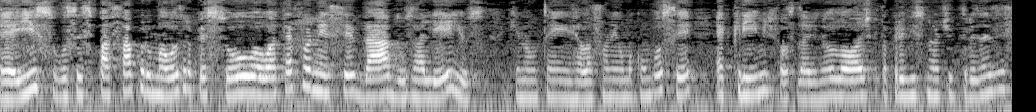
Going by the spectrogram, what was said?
É isso, você se passar por uma outra pessoa ou até fornecer dados alheios que não têm relação nenhuma com você, é crime de falsidade ideológica, está previsto no artigo 307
